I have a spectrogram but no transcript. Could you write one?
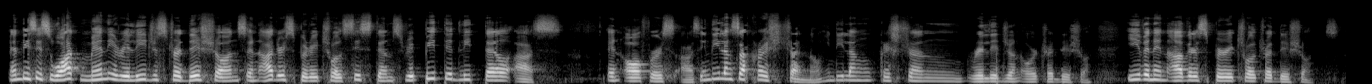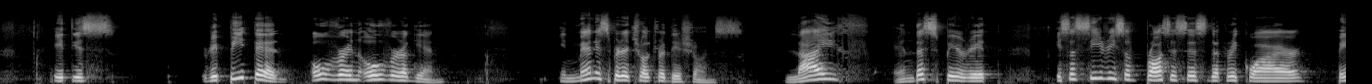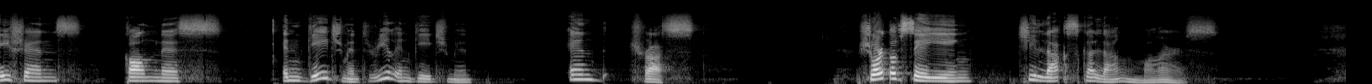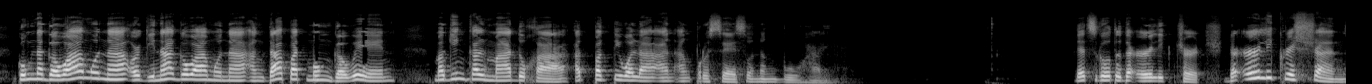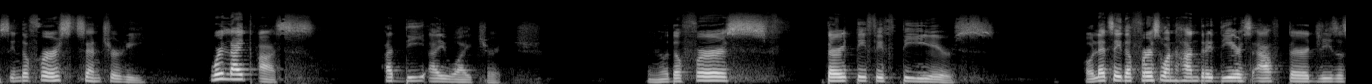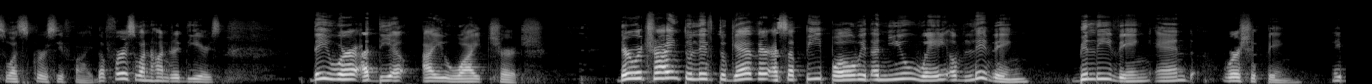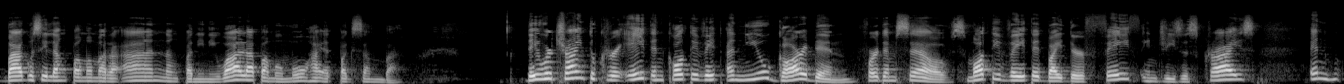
And this is what many religious traditions and other spiritual systems repeatedly tell us and offers us. Hindi lang sa Christian, no? Hindi lang Christian religion or tradition. Even in other spiritual traditions. It is repeated over and over again. In many spiritual traditions, life and the spirit is a series of processes that require patience, calmness, engagement, real engagement, and trust. Short of saying, chillax ka lang, Mars. Kung nagawa mo na or ginagawa mo na ang dapat mong gawin, maging kalmado ka at pagtiwalaan ang proseso ng buhay. Let's go to the early church. The early Christians in the first century were like us, a DIY church. You know, the first 30, 50 years, or let's say the first 100 years after Jesus was crucified, the first 100 years, they were a DIY church. They were trying to live together as a people with a new way of living, believing, and worshiping. May bago silang pamamaraan ng paniniwala, pamumuhay, at pagsamba. They were trying to create and cultivate a new garden for themselves, motivated by their faith in Jesus Christ and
